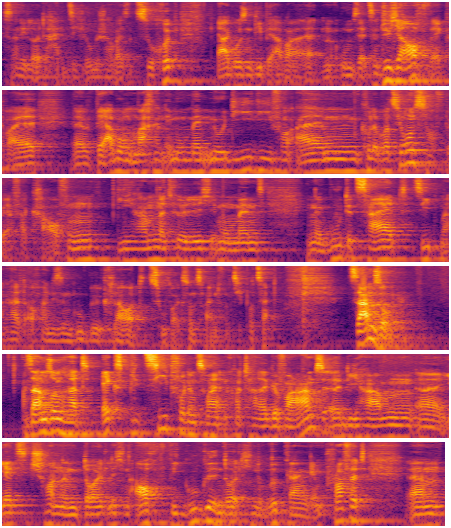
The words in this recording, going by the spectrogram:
sondern die Leute halten sich logischerweise zurück. Ergo sind die Werbeumsätze natürlich auch weg, weil äh, Werbung machen im Moment nur die, die vor allem Kollaborationssoftware verkaufen. Die haben natürlich im Moment eine gute Zeit, sieht man halt auch an diesem Google Cloud Zuwachs von 52 Prozent. Samsung Samsung hat explizit vor dem zweiten Quartal gewarnt. Äh, die haben äh, jetzt schon einen deutlichen, auch wie Google, einen deutlichen Rückgang im Profit, ähm,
